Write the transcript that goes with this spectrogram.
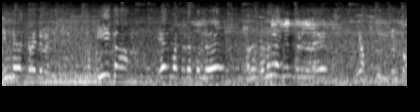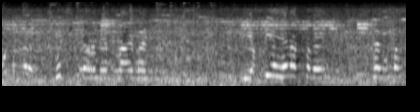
ಹಿಂದಿನ ಕಾಯ್ದೆನಲ್ಲಿ ಬಟ್ ಈಗ ಏನ್ ಮಾಡ್ತಾರೆ ಅಂದ್ರೆ ಅದ್ರ ಬದಲಾಗಿ ಏನ್ ಮಾಡಿದ್ದಾರೆ? ಎಫ್ ಟಿ ಅಂತ ಹೊಂದಿದ್ದಾರೆ ಫಿಕ್ಸ್ ಟರ್ಮ್ ಎಂಪ್ಲಾಯ್ಮೆಂಟ್ ಈ ಎಫ್ ಟಿ ಏನಾಗ್ತದೆ? ನಮ್ಮಂತ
